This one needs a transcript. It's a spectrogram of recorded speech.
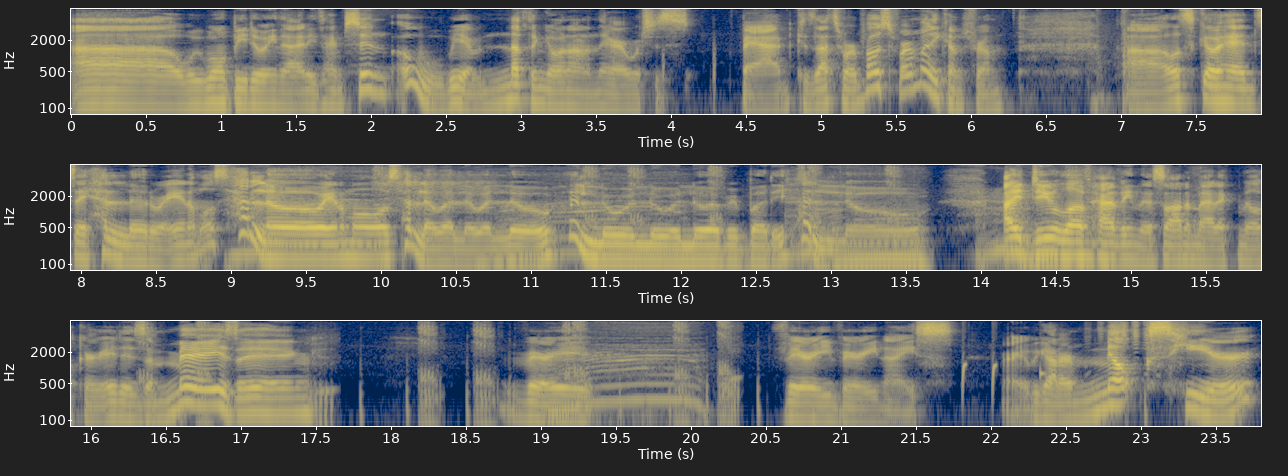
Uh, we won't be doing that anytime soon. Oh, we have nothing going on in there, which is bad because that's where most of our money comes from. Uh, let's go ahead and say hello to our animals. Hello, animals. Hello, hello, hello. Hello, hello, hello, everybody. Hello. I do love having this automatic milker. It is amazing. Very, very, very nice. All right, we got our milks here.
